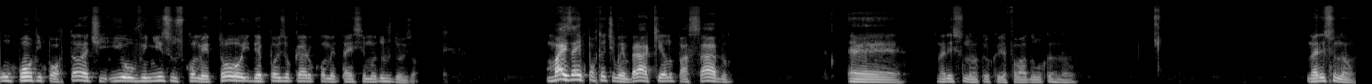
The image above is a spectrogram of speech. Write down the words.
um, ponto importante e o Vinícius comentou, e depois eu quero comentar em cima dos dois, ó. Mas é importante lembrar que ano passado, é... não era isso não que eu queria falar do Lucas, não. Não era isso não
